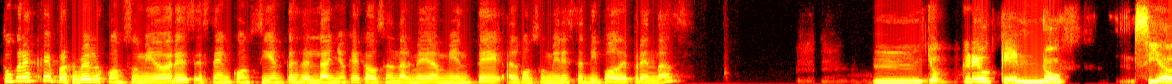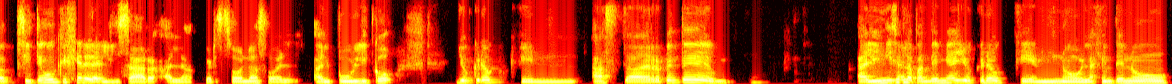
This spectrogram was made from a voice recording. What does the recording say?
¿Tú crees que, por ejemplo, los consumidores estén conscientes del daño que causan al medio ambiente al consumir este tipo de prendas? Mm, yo creo que no. Si, tengo que generalizar a las personas o al, público, yo creo que hasta de repente, al inicio de la pandemia, yo creo que no, la gente no,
